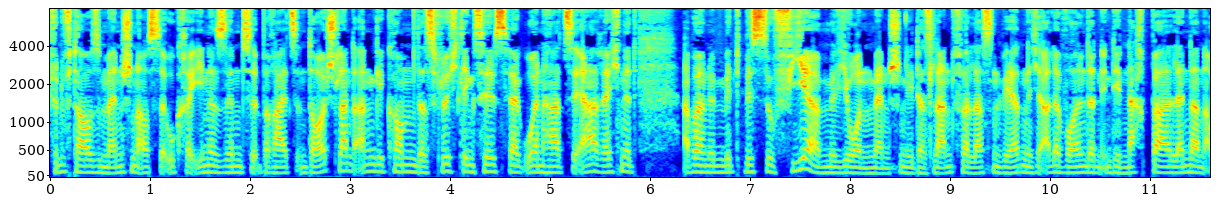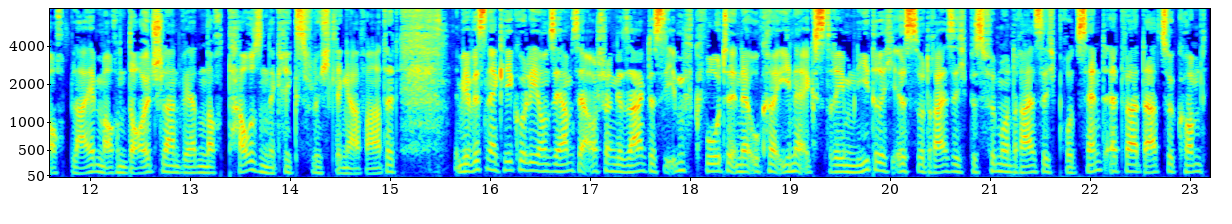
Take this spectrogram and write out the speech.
5000 Menschen aus der Ukraine sind bereits in Deutschland angekommen. Das Flüchtlingshilfswerk UNHCR rechnet aber mit bis zu vier Millionen Menschen, die das Land verlassen werden. Nicht alle wollen dann in den Nachbarländern auch bleiben. Auch in Deutschland werden noch tausende Kriegsflüchtlinge erwartet. Wir wissen, Herr Kekulé, und Sie haben es ja auch schon gesagt, dass die Impfquote in der Ukraine extrem niedrig ist, so 30 bis 35 Prozent etwa. Dazu kommt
